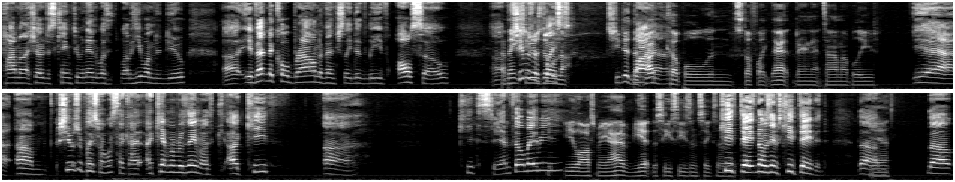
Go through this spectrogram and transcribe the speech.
time on that show just came to an end with what he wanted to do. Uh, Yvette Nicole Brown eventually did leave. Also, um, I think she, was, doing the. She did the by, Odd uh, Couple and stuff like that during that time, I believe. Yeah, um, she was replaced by what's that guy? I can't remember his name. Uh, uh, Keith, uh, Keith Stanfield, maybe. You lost me. I have yet to see season six of Keith, it. da- no, his name's Keith David. The Yeah. The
